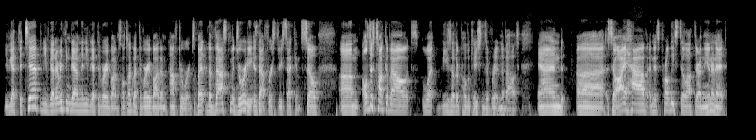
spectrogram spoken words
you've got the tip and you've got everything down, then you've got the very bottom. So I'll talk about the very bottom afterwards. But the vast majority is that first three seconds. So um, I'll just talk about what these other publications have written about. And uh, so I have, and it's probably still out there on the internet,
